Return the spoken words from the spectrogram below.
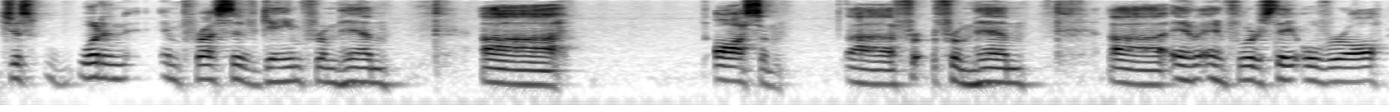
just what an impressive game from him. Uh, awesome uh, fr- from him uh, and, and, Florida State overall.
